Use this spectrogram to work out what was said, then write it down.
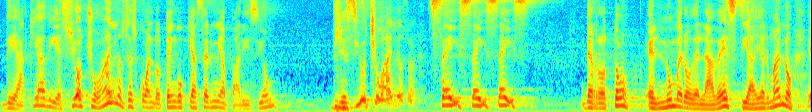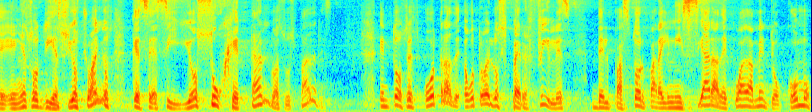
de aquí a 18 años es cuando tengo que hacer mi aparición. 18 años, 666 derrotó el número de la bestia, hermano, eh, en esos 18 años que se siguió sujetando a sus padres. Entonces, otra de, otro de los perfiles del pastor para iniciar adecuadamente o cómo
